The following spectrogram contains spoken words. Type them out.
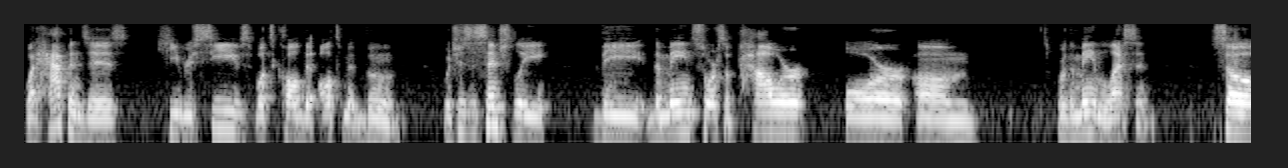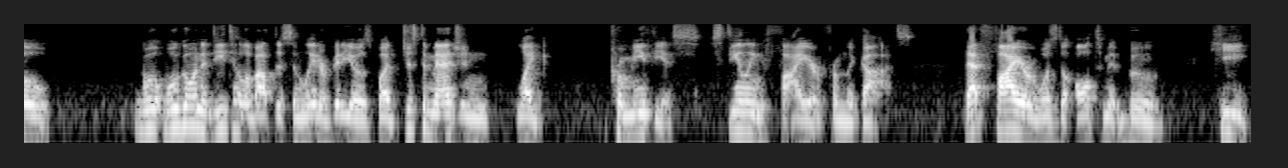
what happens is he receives what's called the ultimate boon, which is essentially the the main source of power or um, or the main lesson. So we'll we'll go into detail about this in later videos, but just imagine like Prometheus stealing fire from the gods. That fire was the ultimate boon. He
